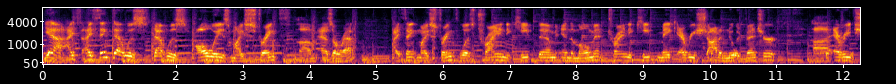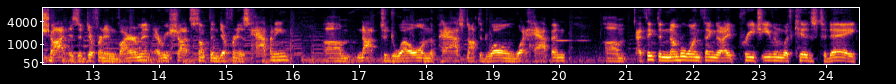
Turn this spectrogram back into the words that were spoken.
Yeah, I, th- I think that was that was always my strength um, as a rep. I think my strength was trying to keep them in the moment, trying to keep make every shot a new adventure. Uh, every shot is a different environment. Every shot, something different is happening. Um, not to dwell on the past, not to dwell on what happened. Um, I think the number one thing that I preach, even with kids today,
